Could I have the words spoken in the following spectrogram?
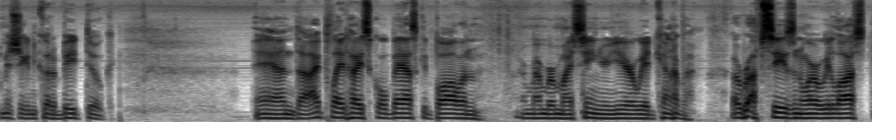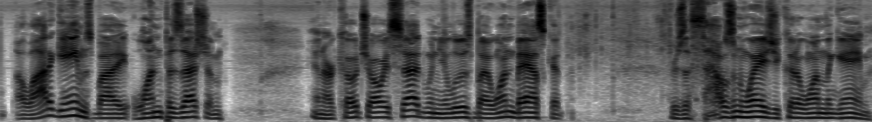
Michigan could have beat Duke. And uh, I played high school basketball, and I remember my senior year, we had kind of a, a rough season where we lost a lot of games by one possession. And our coach always said, when you lose by one basket, there's a thousand ways you could have won the game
